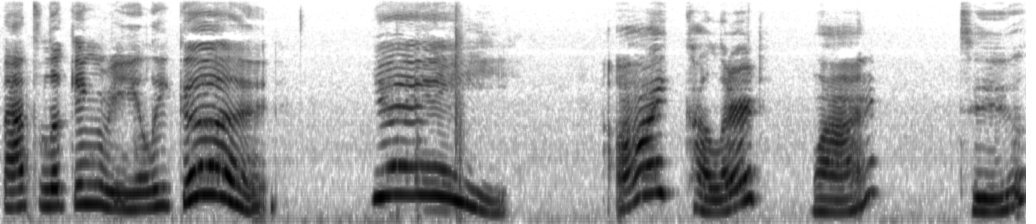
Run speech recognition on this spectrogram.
That's looking really good. Yay! I colored one, two,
